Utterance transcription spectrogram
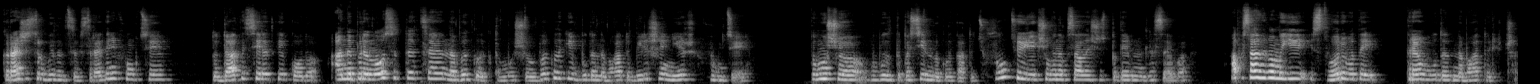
краще зробити це всередині функції, додати ці рядки коду, а не переносити це на виклик, тому що викликів буде набагато більше, ніж функції. Тому що ви будете постійно викликати цю функцію, якщо ви написали щось потрібне для себе, а писати вам її і створювати треба буде набагато рідше.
